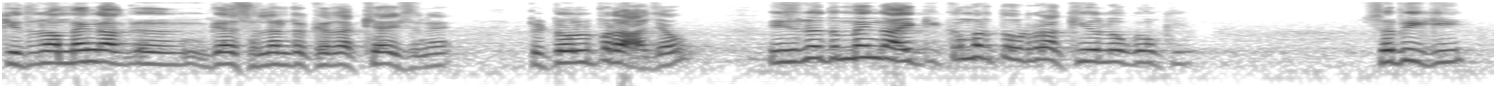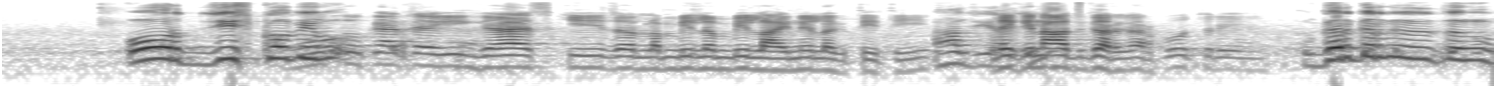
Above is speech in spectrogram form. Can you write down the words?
कितना महँगा गैस सिलेंडर कर रखा है इसने, पेट्रोल पर आ जाओ। इसने तो महँगाई की कमर तोड़ रखी है लोगों की, सभी की। और जिसको भी वो तो कहते हैं कि गैस की जो लंबी लंबी लाइनें लगती थी हाँ जी, हाँ लेकिन जी। आज घर घर पहुँच रहे हैं। घर घर तो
